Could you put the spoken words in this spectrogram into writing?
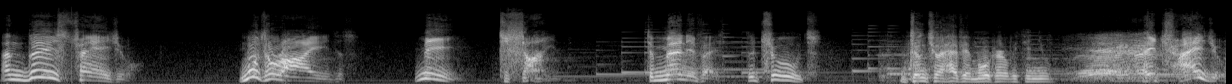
And this treasure motorizes me to shine, to manifest the truth. Don't you have a motor within you? A treasure.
